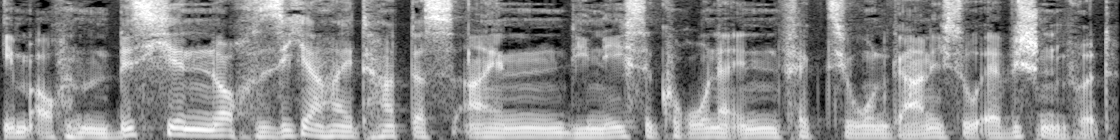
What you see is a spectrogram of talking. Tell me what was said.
eben auch ein bisschen noch Sicherheit hat, dass einen die nächste Corona-Infektion gar nicht so erwischen wird.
